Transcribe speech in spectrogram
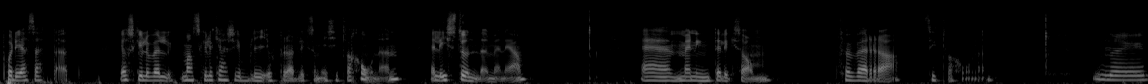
på det sättet. Jag skulle väl, man skulle kanske bli upprörd liksom i situationen. Eller i stunden menar jag. Eh, men inte liksom förvärra situationen. Nej.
